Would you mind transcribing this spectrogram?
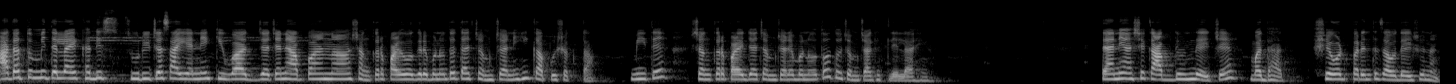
आता तुम्ही त्याला एखादी सुरीच्या साह्याने किंवा ज्याच्याने आपण शंकरपाळी वगैरे बनवतो त्या चमच्यानेही कापू शकता. मी ते शंकरपाळी ज्या चमच्याने बनवतो तो चमचा घेतलेला आहे. त्याने असे काप देऊन द्यायचे मधात. शेवटपर्यंत जाऊ द्यायचे नाही.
